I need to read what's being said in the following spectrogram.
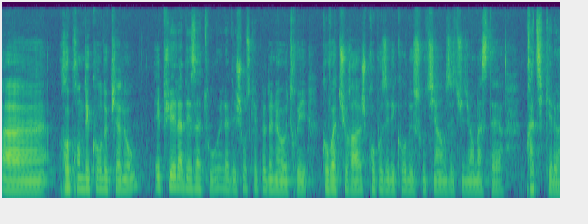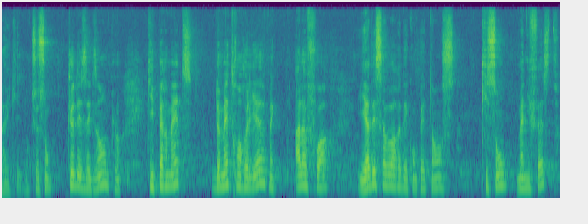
euh, reprendre des cours de piano. Et puis elle a des atouts, elle a des choses qu'elle peut donner à autrui, covoiturage, proposer des cours de soutien aux étudiants master, pratiquer le Reiki. Donc ce sont que des exemples qui permettent de mettre en relief, mais à la fois, il y a des savoirs et des compétences qui sont manifestes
